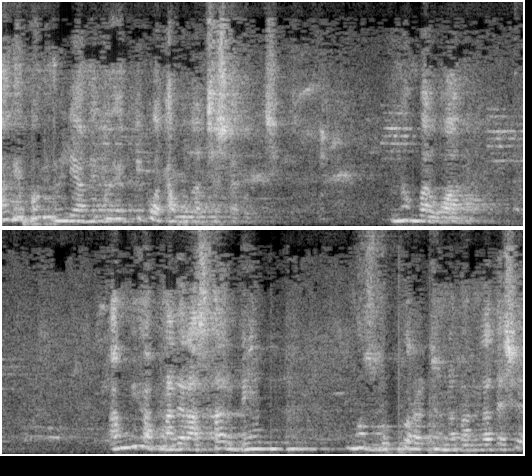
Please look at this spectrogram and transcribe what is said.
আগে পরে মিলে আমি কয়েকটি কথা বলার চেষ্টা করেছি। নাম্বার ওয়ান আমি আপনাদের আস্থার ভিত মজবুত করার জন্য বাংলাদেশে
